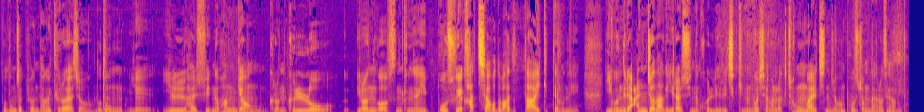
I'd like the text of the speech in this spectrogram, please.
노동자 편 당연히 들어야죠. 노동 예 일할 수 있는 환경 그런 근로 이런 것은 굉장히 보수의 가치하고도 맞닿아 있기 때문에 이분들이 안전하게 일할 수 있는 권리를 지키는 것이야말로 정말 진정한 보수 정당이라고 생각합니다.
